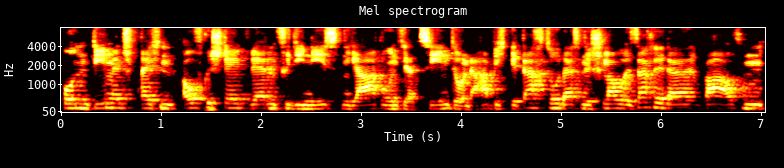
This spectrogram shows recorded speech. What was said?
und dementsprechend aufgestellt werden für die nächsten Jahre und Jahrzehnte. Und da habe ich gedacht, so, das ist eine schlaue Sache. Da war auch ein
